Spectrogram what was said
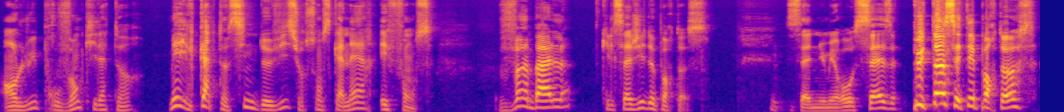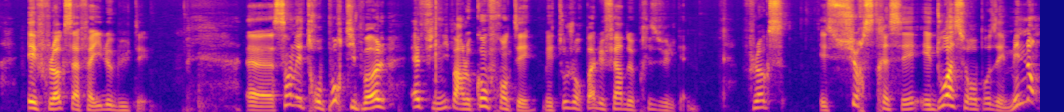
en lui prouvant qu'il a tort. Mais il capte un signe de vie sur son scanner et fonce. 20 balles qu'il s'agit de Portos. Scène numéro 16. Putain, c'était Portos Et Flox a failli le buter. Euh, C'en est trop pour Tipol, elle finit par le confronter, mais toujours pas lui faire de prise vulcaine. Flox est surstressé et doit se reposer, mais non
